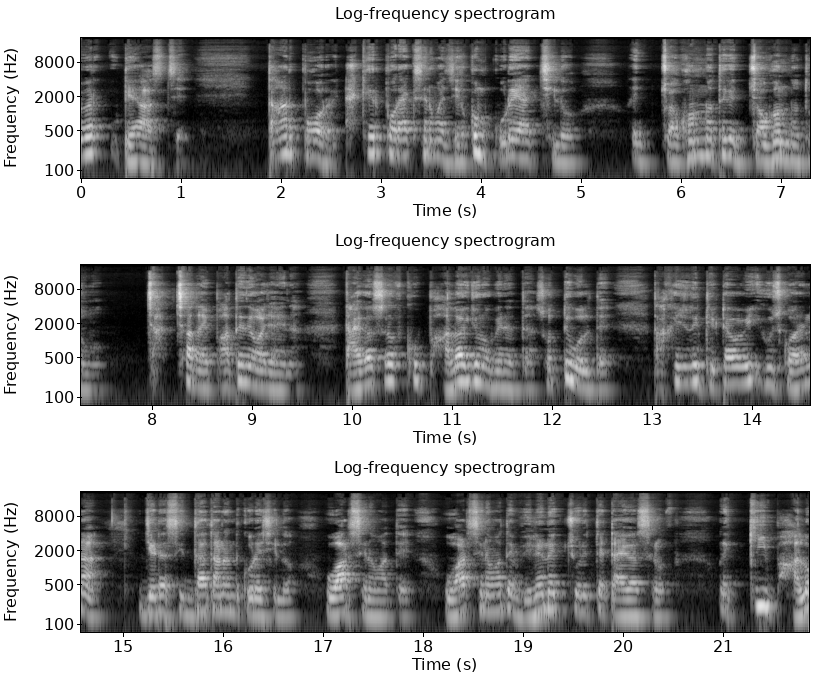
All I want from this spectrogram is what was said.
এবার উঠে আসছে। তারপর, একের পর এক সিনেমা যেরকম করে যাচ্ছিল জঘন্য থেকে জঘন্যতম। চাচ্ছা দেয় পাতে দেওয়া যায় না। টাইগার শ্রফ খুব ভালো একজন অভিনেতা, সত্যি বলতে। তাকে যদি ঠিকঠাকভাবে ইউজ করে না, যেটা সিদ্ধার্থ আনন্দ করেছিল ওয়ার সিনেমাতে ওয়ার সিনেমাতে ভিলেনের চরিত্রে টাইগার শ্রফ মানে কী ভালো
